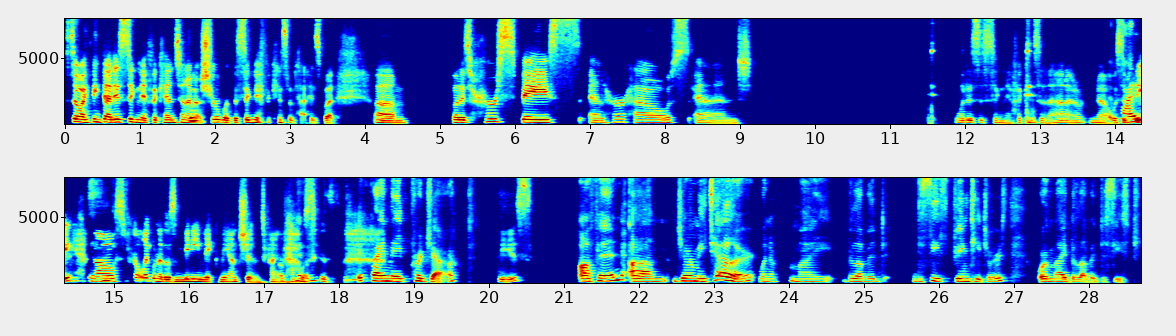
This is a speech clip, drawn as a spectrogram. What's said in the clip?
so I think that is significant, and I'm not sure what the significance of that is, but um, but it's her space and her house, and what is the significance of that? I don't know. It was a big house. It felt like one of those mini McMansion kind of houses. If I may project, Please. often um, Jeremy Taylor, one of my beloved deceased dream teachers, or my beloved deceased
